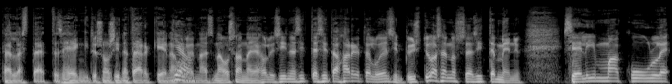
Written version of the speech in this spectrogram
tällaista, että se hengitys on siinä tärkeänä Joo. olennaisena osana. Ja oli siinä sitten sitä harjoitellut ensin pystyasennossa ja sitten mennyt selinmakuulle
